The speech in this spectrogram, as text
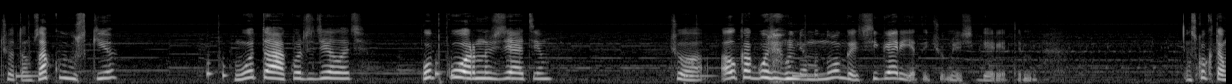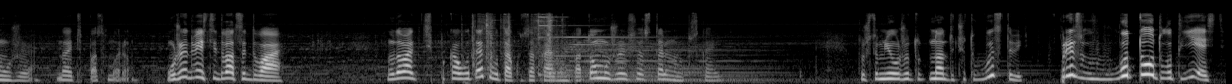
Что там? Закуски. Вот так вот сделать. Попкорн взять им. Что, алкоголя у меня много, сигареты. Что у меня с сигаретами? А сколько там уже? Давайте посмотрим. Уже 222. Ну давайте пока вот это вот так вот закажем, потом уже все остальное пускай. Потому что мне уже тут надо что-то выставить. В принципе, вот тут вот есть.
